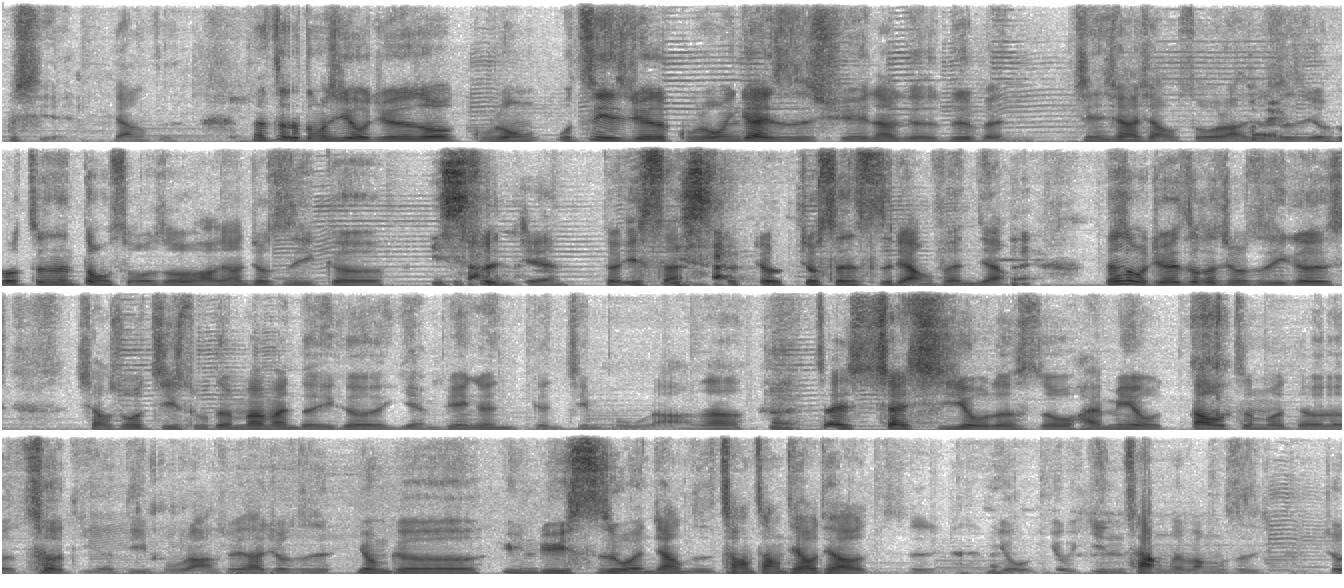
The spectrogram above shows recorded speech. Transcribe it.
不写这样子。那这个东西，我觉得说古龙，我自己是觉得古龙应该也是学那个日本剑侠小说啦，就是有时候真正动手的时候，好像就是一个一瞬间，对，一闪就就就生死两分这样。但是我觉得这个就是一个。小说技术的慢慢的一个演变跟跟进步啦，那在在西游的时候还没有到这么的彻底的地步啦，所以他就是用个韵律诗文这样子唱唱跳跳，是 有有吟唱的方式，就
